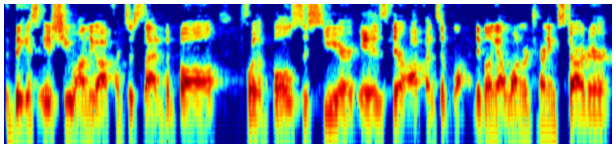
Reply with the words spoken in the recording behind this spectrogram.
The biggest issue on the offensive side of the ball for the Bulls this year is their offensive line. They've only got one returning starter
